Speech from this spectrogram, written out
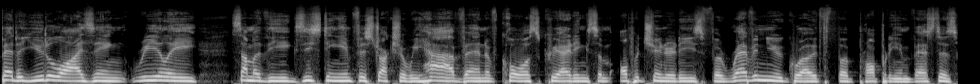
better utilizing really some of the existing infrastructure we have, and of course, creating some opportunities for revenue growth for property investors,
